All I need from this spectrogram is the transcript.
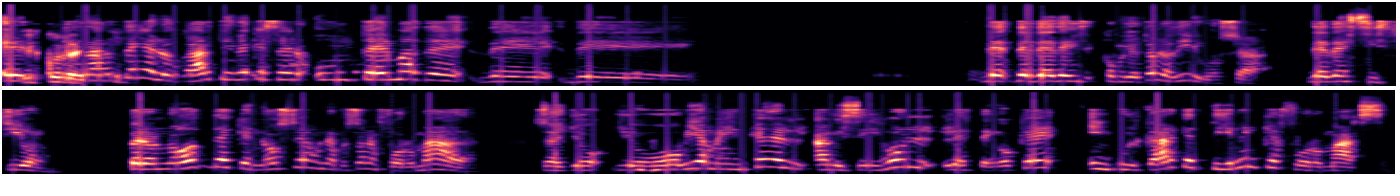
el quedarte en el hogar tiene que ser un tema de, de, de, como yo te lo digo, o sea, de decisión, pero no de que no seas una persona formada. O sea, yo, yo obviamente a mis hijos les tengo que inculcar que tienen que formarse,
